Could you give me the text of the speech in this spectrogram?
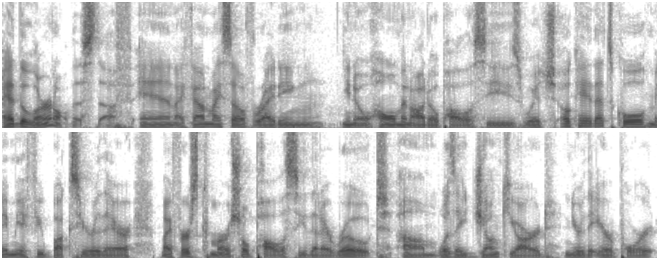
I had to learn all this stuff. And I found myself writing, you know, home and auto policies, which, okay, that's cool. Made me a few bucks here or there. My first commercial policy that I wrote um, was a junkyard near the airport.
